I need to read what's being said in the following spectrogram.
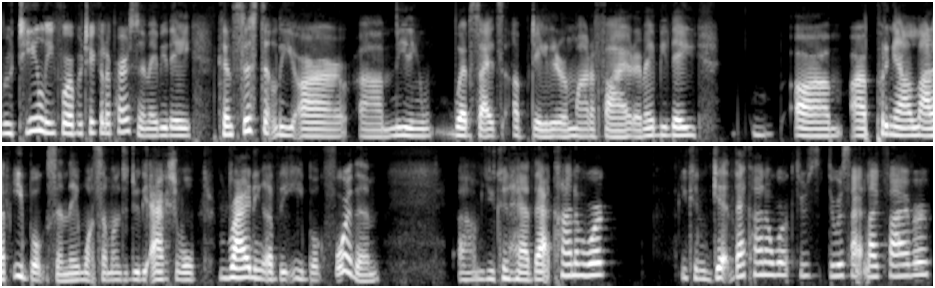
routinely for a particular person. Maybe they consistently are um, needing websites updated or modified, or maybe they um, are putting out a lot of ebooks and they want someone to do the actual writing of the ebook for them, um, you can have that kind of work. You can get that kind of work through through a site like Fiverr,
